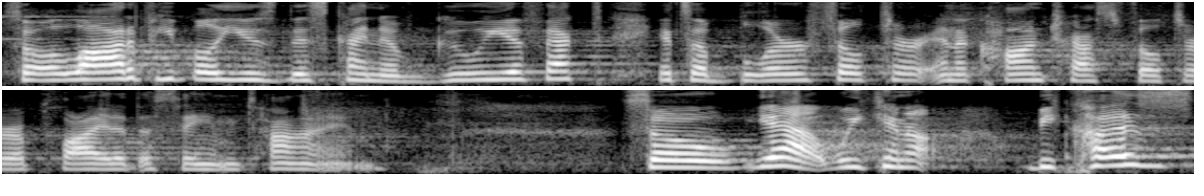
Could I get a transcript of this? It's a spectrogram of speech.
So a lot of people use this kind of gooey effect. It's a blur filter and a contrast filter applied at the same time. So yeah, we can, because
